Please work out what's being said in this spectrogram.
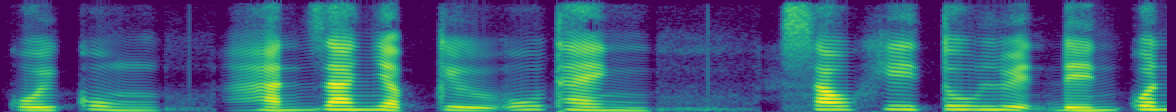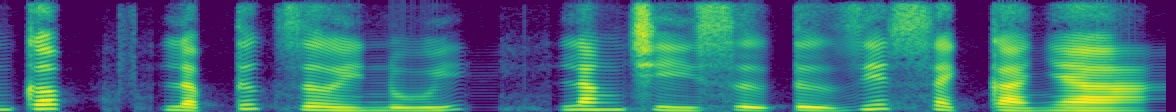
Cuối cùng, hắn gia nhập cửu U Thành. Sau khi tu luyện đến quân cấp, lập tức rời núi, lăng trì sự tử giết sạch cả nhà,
